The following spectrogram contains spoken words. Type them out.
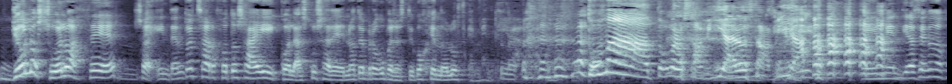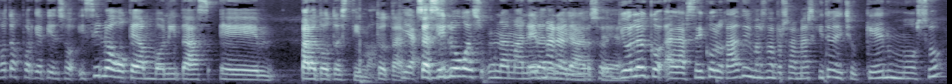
Yo lo suelo hacer, o sea, intento echar fotos ahí con la excusa de no te preocupes, estoy cogiendo luz. Es mentira. ¡Toma! ¡Toma! Lo sabía, lo sabía. Eh, mentira, estoy haciendo fotos porque pienso, ¿y si luego quedan bonitas eh, para tu autoestima? Total. Ya. O sea, si luego es una manera es de mirarte. Yo lo las he colgado y más de una persona me ha escrito y me ha dicho, qué hermoso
